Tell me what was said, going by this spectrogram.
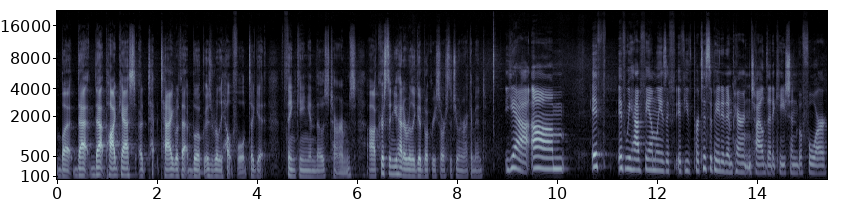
but that that podcast uh, t- tagged with that book is really helpful to get thinking in those terms. Uh, Kristen, you had a really good book resource that you want to recommend. Yeah. Um, if if we have families, if, if you've participated in parent and child dedication before,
